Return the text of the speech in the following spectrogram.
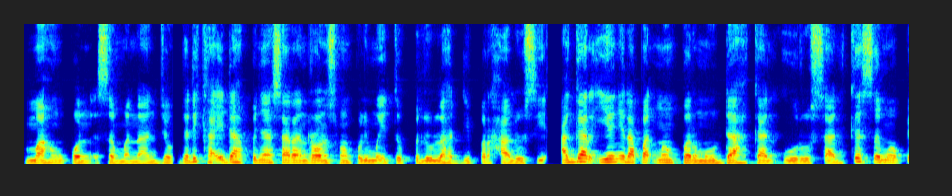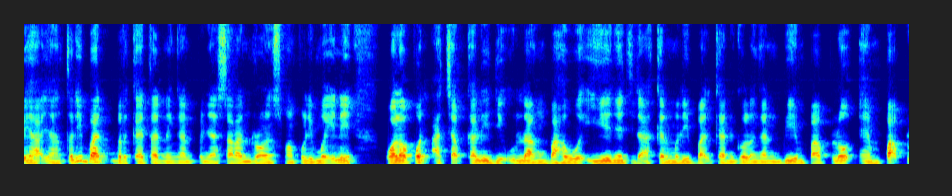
maupun semenanjung. Jadi kaedah penyasaran RON 95 itu perlulah diperhalusi agar ianya dapat mempermudahkan urusan kesemua pihak yang terlibat berkaitan dengan penyasaran RON 95 ini. Walaupun acap kali diulang bahawa ianya tidak akan melibatkan golongan B40, M40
